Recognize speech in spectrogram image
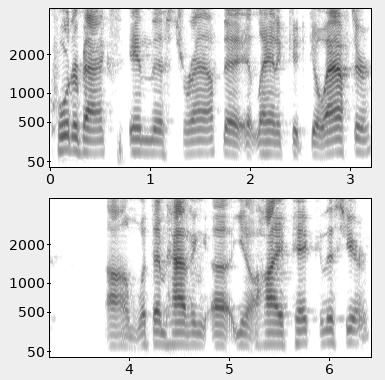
quarterbacks in this draft that Atlanta could go after, um, with them having a you know high pick this year.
